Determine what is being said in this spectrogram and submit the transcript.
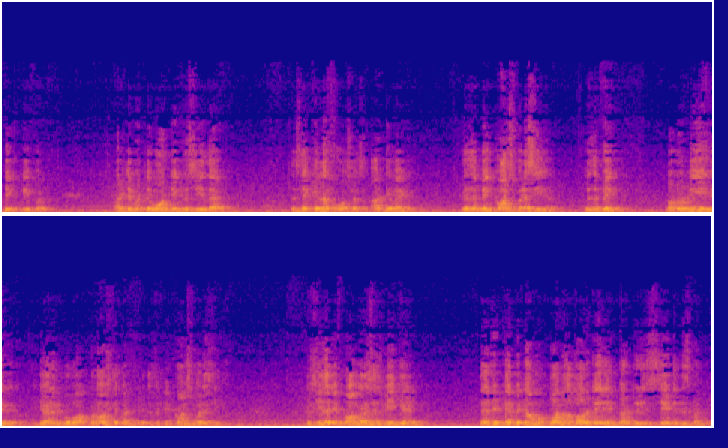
big people, ultimately wanting to see that the secular forces are divided. There's a big conspiracy here. There's a big, not only here in Goa, across the country, there's a big conspiracy to see that if Congress is weakened, then it can become one authoritarian country, state in this country.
